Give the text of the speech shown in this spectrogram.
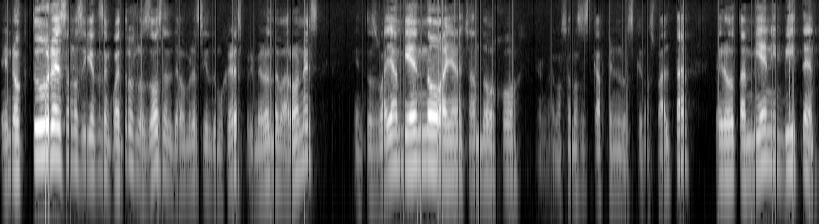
en octubre son los siguientes encuentros, los dos, el de hombres y el de mujeres. Primero el de varones. Entonces vayan viendo, vayan echando ojo, no se nos escapen los que nos faltan pero también inviten,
